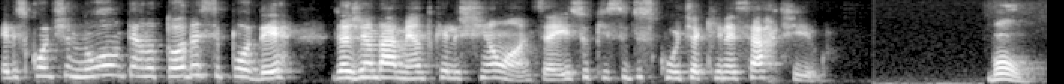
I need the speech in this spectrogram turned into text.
eles continuam tendo todo esse poder de agendamento que eles tinham antes. É isso que se discute aqui nesse artigo. Bom,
